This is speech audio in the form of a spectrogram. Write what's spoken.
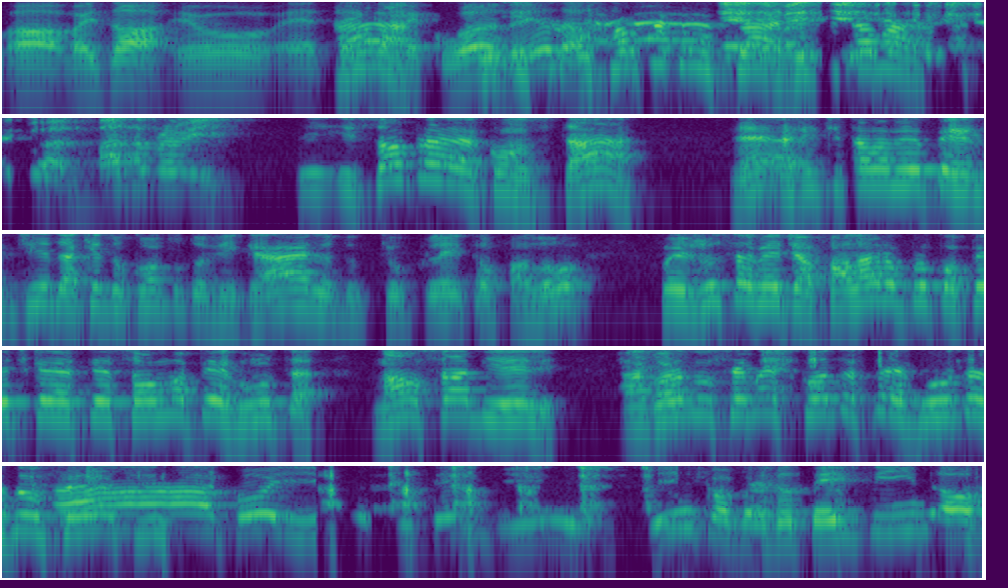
Ó, mas ó, eu. É, tá ah, café coando aí, não? Só para constar, é, a gente tava... Passa para mim. E, e só para constar, né, é. a gente estava meio perdido aqui do conto do vigário, do que o Cleiton falou. Foi justamente, ó, falaram para o Copete que ele ia ter só uma pergunta. Mal sabe ele. Agora não sei mais quantas perguntas vão ser ah, aqui. Ah, foi isso, entendi. Ih, Copete, não tem fim, não.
